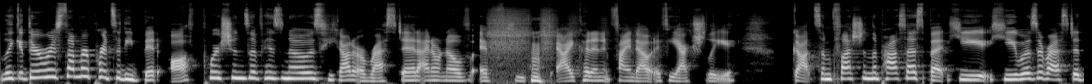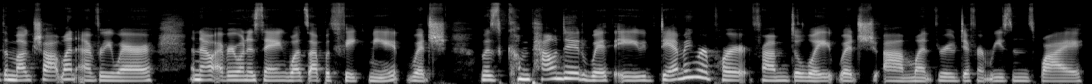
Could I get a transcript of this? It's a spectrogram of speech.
like there were some reports that he bit off portions of his nose. He got arrested. I don't know if, if he i couldn't find out if he actually got some flesh in the process but he he was arrested. The mugshot went everywhere. And now everyone is saying what's up with fake meat? which was compounded with a damning report from deloitte which um, went through different reasons why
